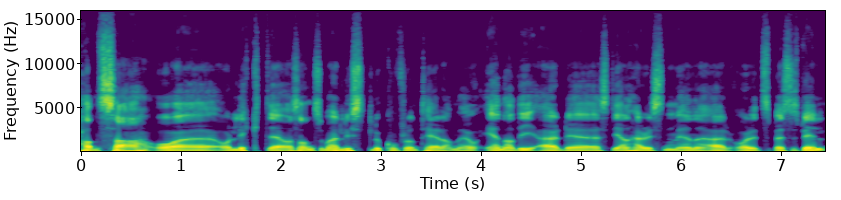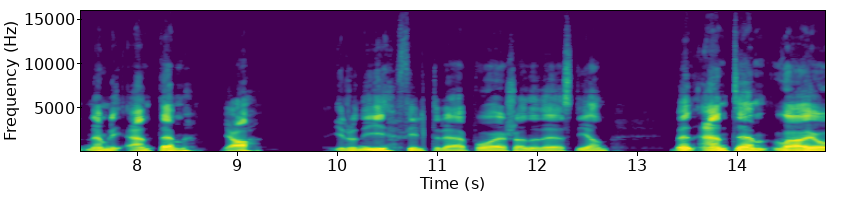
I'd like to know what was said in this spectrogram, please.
han sa og, uh, og, likte, og sånn som jeg har lyst til å konfrontere han med. Og en av de er det Stian Harrison mener er årets beste spill, nemlig Anthem. Ja, ironi er på, jeg skjønner det, Stian. Men Anthem var jo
